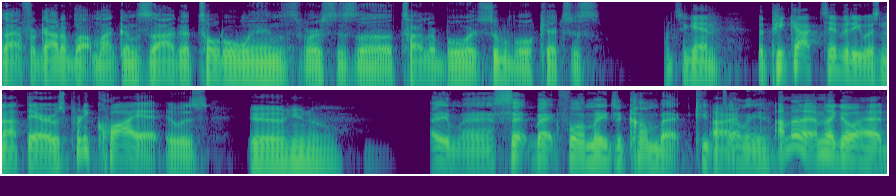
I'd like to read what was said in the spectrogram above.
I forgot about my Gonzaga total wins versus uh, Tyler Boyd Super Bowl catches. Once again, the peak activity was not there. It was pretty quiet. It was, yeah, you know. Hey man, setback for a major comeback. Keep All right. telling you. I'm gonna I'm gonna go ahead.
